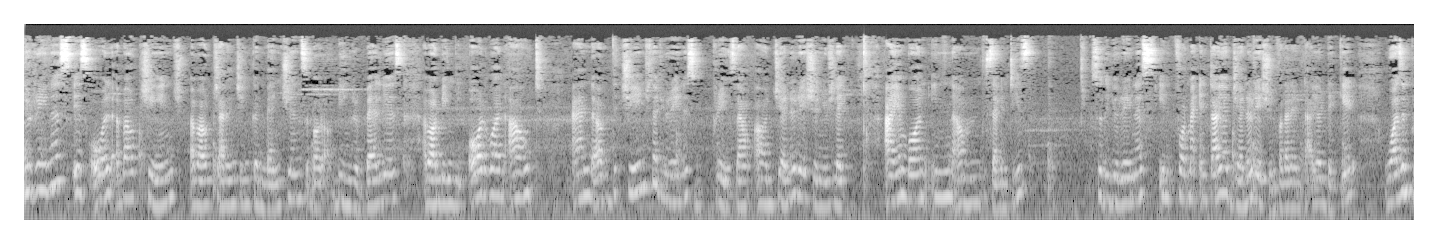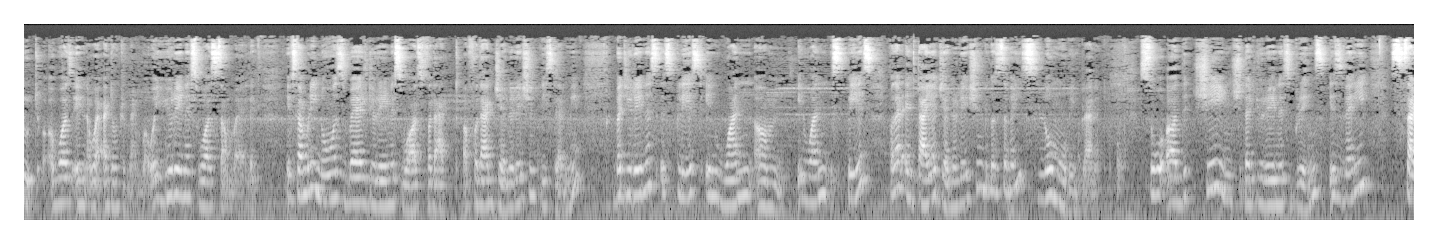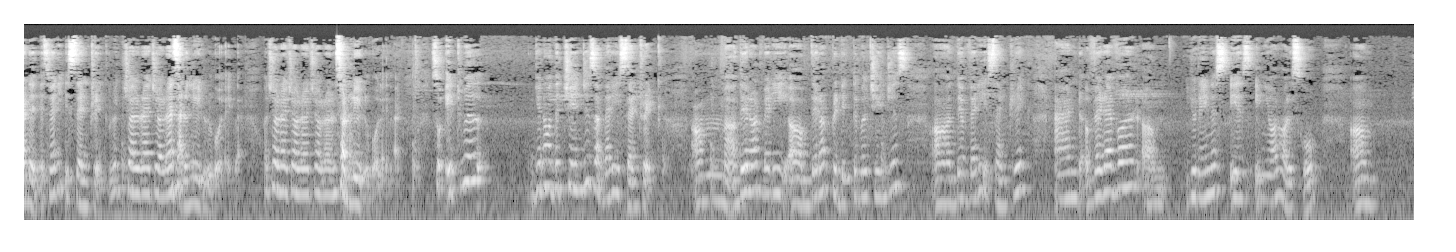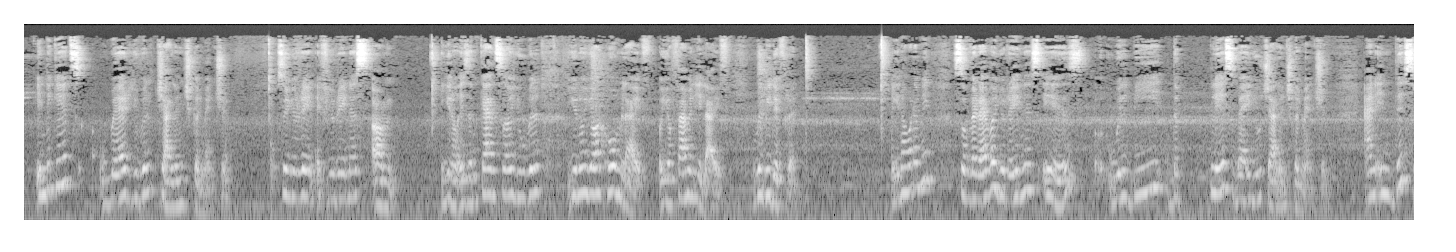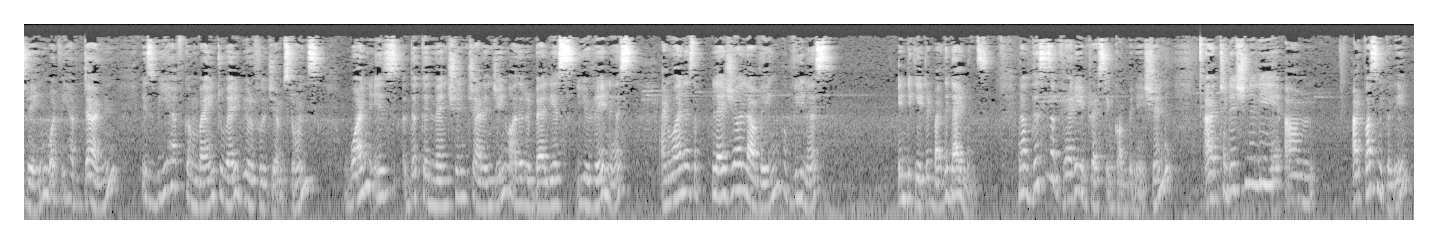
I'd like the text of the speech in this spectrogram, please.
Uranus is all about change, about challenging conventions, about being rebellious, about being the odd one out, and um, the change that Uranus brings. Now, our generation, usually, like, I am born in um, the 70s, So the Uranus in for my entire generation, for that entire decade, was in Pluto, was in, well, I don't remember, where Uranus was somewhere. Like, if somebody knows where Uranus was for that uh, for that generation, please tell me. But Uranus is placed in one um, in one space for that entire generation because it's a very slow moving planet. So uh, the change that Uranus brings is very sudden. It's very eccentric. Like chal raha, chal raha, suddenly it will go like that. Or chal raha, chal raha, chal raha, suddenly it will go like that. So it will, you know, the changes are very eccentric. Um, they're not very, um, they're not predictable changes. Uh, they're very eccentric, and wherever um, Uranus is in your horoscope, um, indicates where you will challenge convention so Uranus, if Uranus, um, you know, is in Cancer, you will, you know, your home life or your family life will be different. You know what I mean? So wherever Uranus is, will be the place where you challenge convention. And in this ring, what we have done is we have combined two very beautiful gemstones. One is the convention challenging or the rebellious Uranus, and one is the pleasure loving Venus indicated by the diamonds. Now this is a very interesting combination. Uh, traditionally um, or cosmically,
